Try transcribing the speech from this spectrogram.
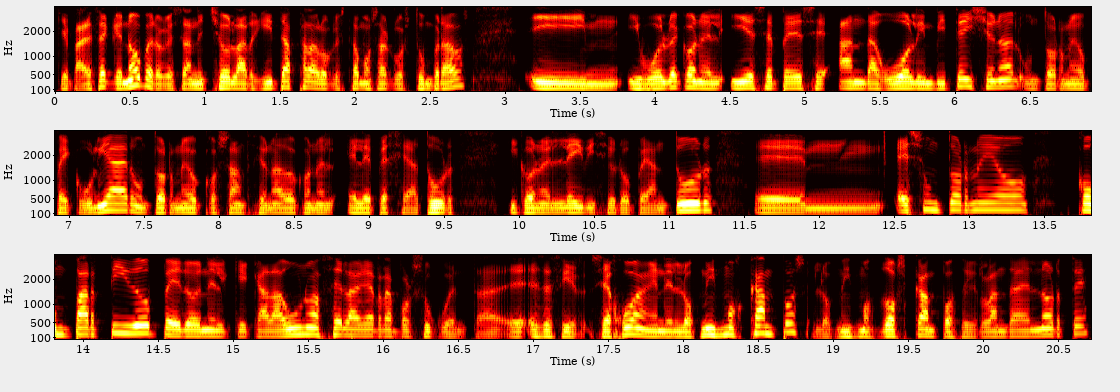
que parece que no, pero que se han hecho larguitas para lo que estamos acostumbrados. Y, vuelve con el ISPS Wall Invitational, un torneo peculiar, un torneo cosancionado con el LPGA Tour y con el Ladies European Tour. Em, es un torneo compartido, pero en el que cada uno hace la guerra por su cuenta. Eh, es decir, se juegan en los mismos campos, en los mismos dos campos de Irlanda del Norte,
